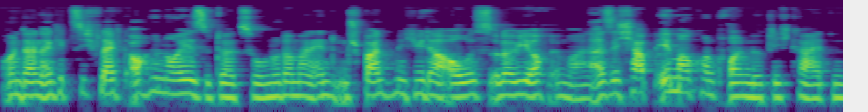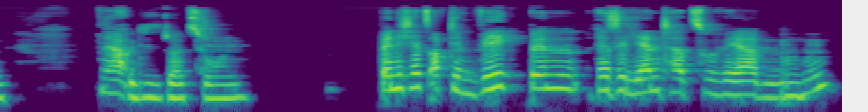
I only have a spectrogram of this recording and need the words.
Und dann ergibt sich vielleicht auch eine neue Situation oder man entspannt mich wieder aus oder wie auch immer. Also ich habe immer Kontrollmöglichkeiten ja. für die Situation. Wenn ich jetzt auf dem Weg bin, resilienter zu werden, mhm.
